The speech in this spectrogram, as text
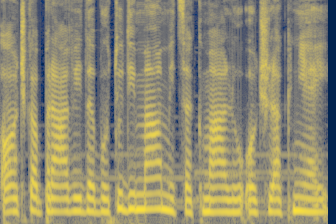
Očka pravi, da bo tudi mamica k malu odšla k njej.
